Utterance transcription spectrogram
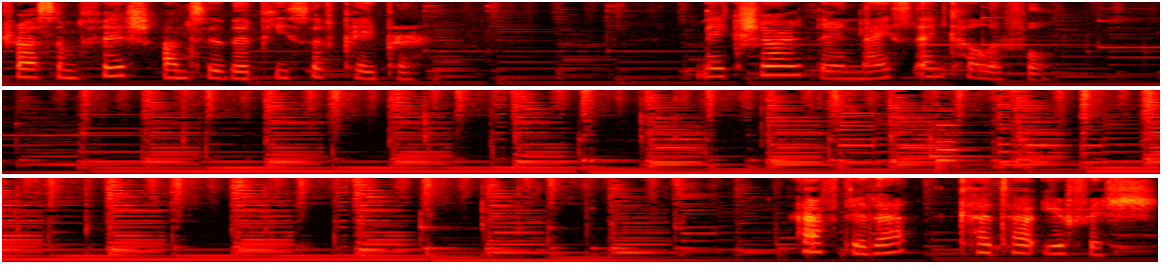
Draw some fish onto the piece of paper. Make sure they're nice and colorful. After that, cut out your fish.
